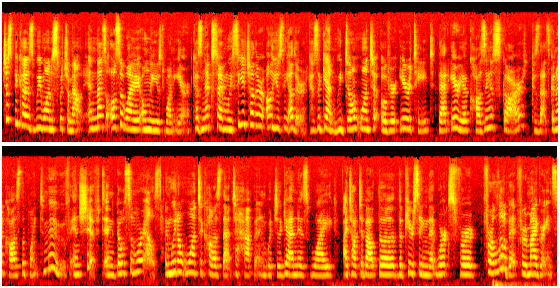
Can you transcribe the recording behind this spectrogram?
just because we want to switch them out. And that's also why I only used one ear. Because next time we see each other, I'll use the other. Because again, we don't want to over irritate that area, causing a scar, because that's going to cause the point to move and shift and go somewhere else. And we don't want to cause that to happen, which again is why I talked about the, the piercing that works for, for a little bit for migraines.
